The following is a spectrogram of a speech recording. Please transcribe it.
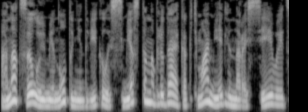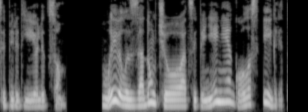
Она целую минуту не двигалась с места, наблюдая, как тьма медленно рассеивается перед ее лицом. Вывел из задумчивого оцепенения голос Игрит,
